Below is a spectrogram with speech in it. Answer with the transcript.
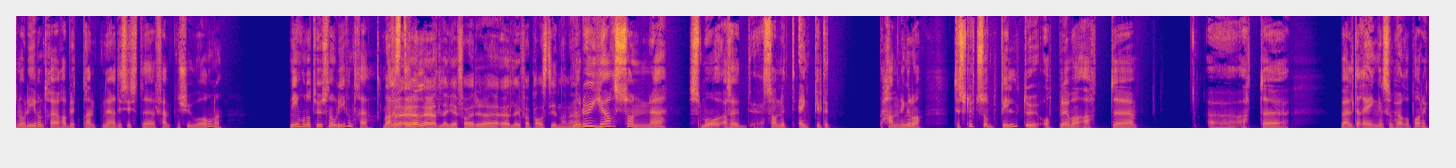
000 oliventrær har blitt brent ned de siste 15-20 årene? 900 000 oliventrær. Bare for å Palestina- ødelegge for, ødelegge for palestinerne. Når du gjør sånne små Altså sånne enkelte handlinger, da, til slutt så vil du oppleve at eh, At uh, Vel, det er ingen som hører på deg.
